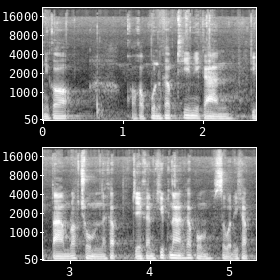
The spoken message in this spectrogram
นี่ก็ขอขอบคุณนะครับที่มีการติดตามรับชมนะครับ เจอกันคลิปหน้านะครับผม สวัสดีครับ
